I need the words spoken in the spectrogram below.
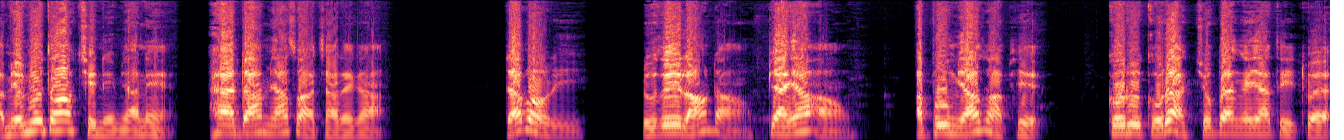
အမျိုးမျိုးသောအခြေအနေများနဲ့အဟံတားများစွာကြားတဲ့ကဓာတ်ပေါ်ဒီလူသေးလောင်းတောင်ပြန်ရအောင် အပူများစွာဖြင့်ကိုရူကိုရကြိုးပမ်းခဲ့ရသည့်အတွက်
